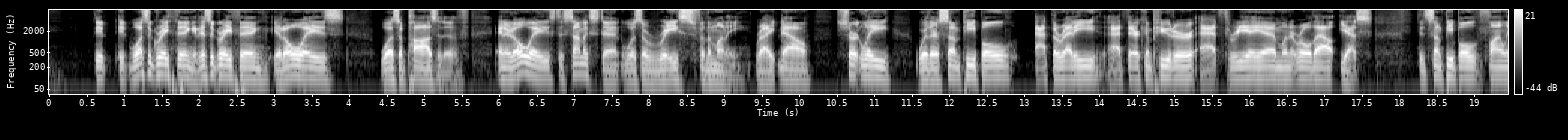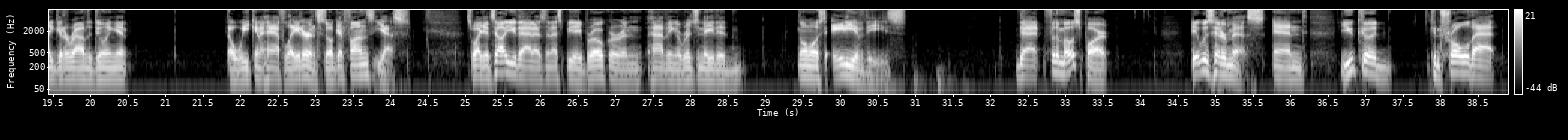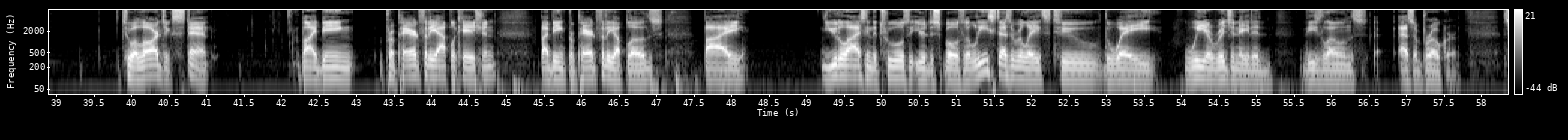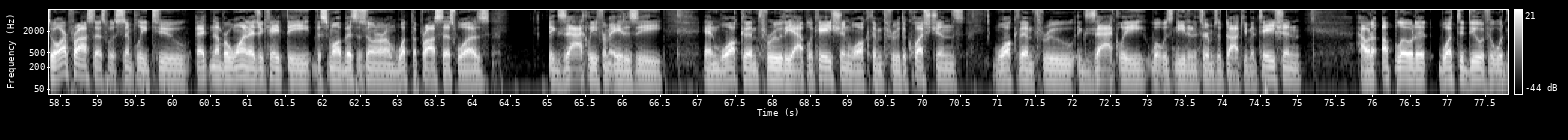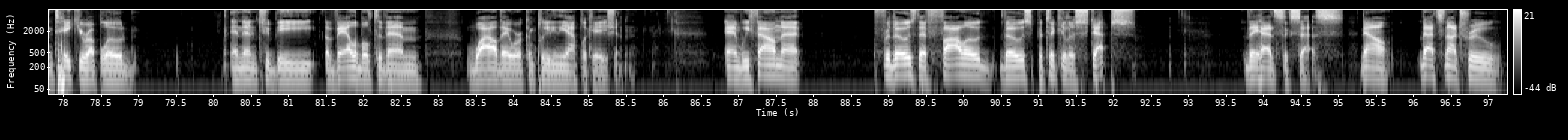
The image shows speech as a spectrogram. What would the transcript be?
It, it was a great thing. It is a great thing. It always was a positive, and it always, to some extent, was a race for the money. Right now, certainly, were there some people at the ready at their computer at 3 a.m. when it rolled out? Yes. Did some people finally get around to doing it a week and a half later and still get funds? Yes. So I can tell you that as an SBA broker and having originated almost 80 of these, that for the most part, it was hit or miss. And you could control that to a large extent by being prepared for the application, by being prepared for the uploads, by utilizing the tools at your disposal, at least as it relates to the way we originated these loans as a broker. So our process was simply to, at number one, educate the the small business owner on what the process was exactly from A to Z and walk them through the application, walk them through the questions, walk them through exactly what was needed in terms of documentation, how to upload it, what to do if it wouldn't take your upload, and then to be available to them while they were completing the application. And we found that for those that followed those particular steps, they had success. Now, that's not true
